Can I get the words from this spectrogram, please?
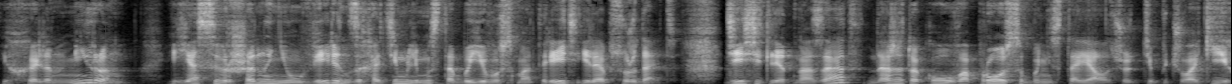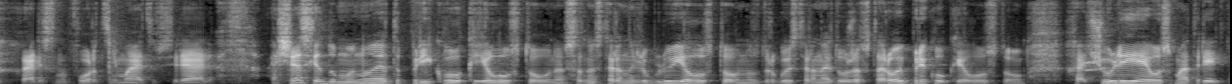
и Хелен Миррен, и я совершенно не уверен, захотим ли мы с тобой его смотреть или обсуждать. Десять лет назад даже такого вопроса бы не стояло, что типа, чуваки, Харрисон Форд снимается в сериале. А сейчас я думаю, ну это приквел к Йеллоустоуну. Я, с одной стороны, люблю Йеллоустоун, но с другой стороны, это уже второй приквел к Йеллоустоуну. Хочу ли я его смотреть?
